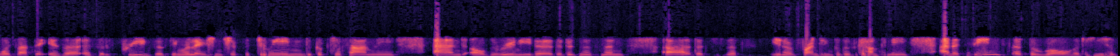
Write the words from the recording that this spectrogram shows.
was that there is a, a sort of pre-existing relationship between the Gupta family and Al Zaruni, the, the businessman uh, that's, that's you know, fronting for this company. And it seems that the role that he has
